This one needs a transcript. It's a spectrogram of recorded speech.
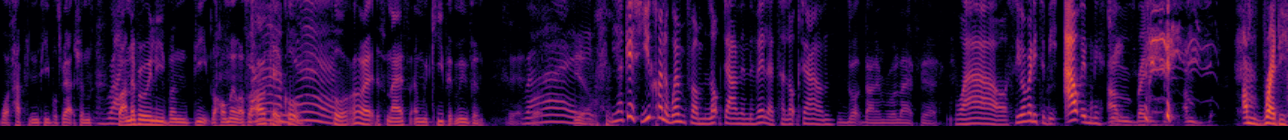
what's happening in people's reactions. So I never really even deep the whole moment. I was like, okay, cool, yeah. cool, all right, that's nice, and we keep it moving. Right. Yeah. I guess you kind of went from lockdown in the villa to lockdown. Lockdown in real life, yeah. Wow. So you're ready to be out in these streets. I'm ready. To, I'm, I'm ready.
